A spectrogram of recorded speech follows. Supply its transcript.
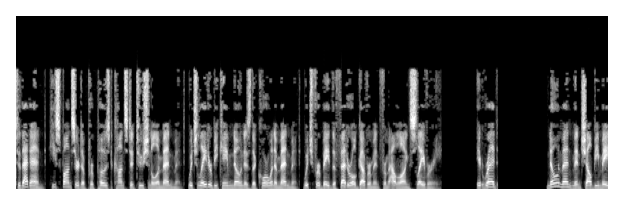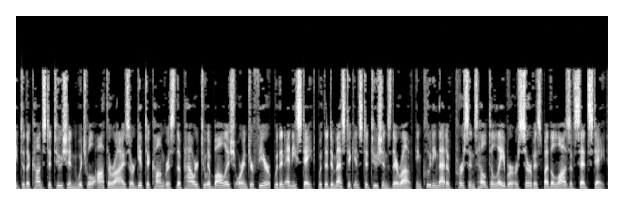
To that end, he sponsored a proposed constitutional amendment, which later became known as the Corwin Amendment, which forbade the federal government from outlawing slavery. It read, no amendment shall be made to the Constitution which will authorize or give to Congress the power to abolish or interfere, within any state, with the domestic institutions thereof, including that of persons held to labor or service by the laws of said state.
